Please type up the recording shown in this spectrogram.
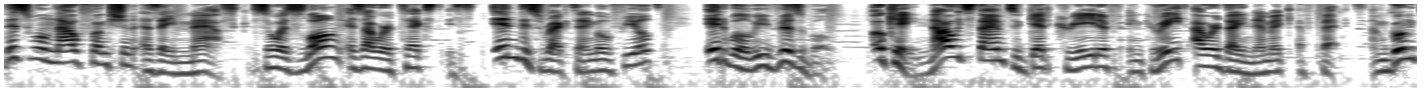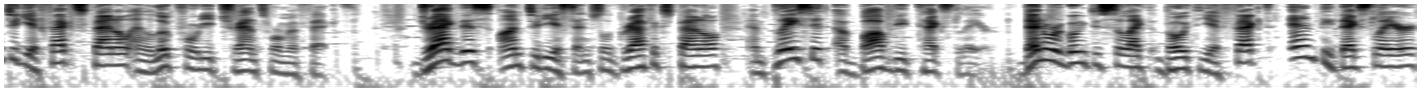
This will now function as a mask, so as long as our text is in this rectangle field, it will be visible. Okay, now it's time to get creative and create our dynamic effect. I'm going to the effects panel and look for the transform effect. Drag this onto the essential graphics panel and place it above the text layer. Then we're going to select both the effect and the text layer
